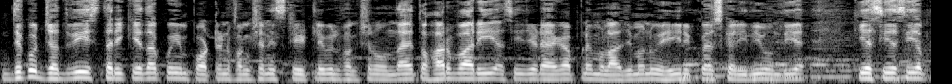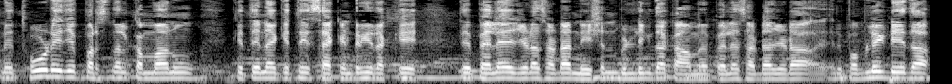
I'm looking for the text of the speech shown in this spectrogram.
ਦੇਖੋ, ਜਦ ਵੀ ਇਸ ਤਰੀਕੇ ਦਾ ਕੋਈ important function state level function ਹੁੰਦਾ ਹੈ, ਤਾਂ ਹਰ ਵਾਰੀ ਅਸੀਂ ਜਿਹੜਾ ਹੈਗਾ ਆਪਣੇ ਮੁਲਾਜ਼ਮਾਂ ਨੂੰ ਇਹੀ ਰਿਕੁਐਸਟ ਕਰੀਦੀ ਹੁੰਦੀ ਹੈ ਕਿ ਅਸੀਂ ਅਸੀਂ ਆਪਣੇ ਥੋੜੇ ਜਿਹੇ ਪਰਸਨਲ ਕੰਮਾਂ ਨੂੰ ਕਿਤੇ ਨਾ ਕਿਤੇ ਸੈਕੰਡਰੀ ਰੱਖੇ ਤੇ ਪਹਿਲੇ ਜਿਹੜਾ ਸਾਡਾ ਨੇਸ਼ਨ ਬਿਲਡਿੰਗ ਦਾ ਕੰਮ ਹੈ, ਪਹਿਲੇ ਸਾਡਾ ਜਿਹੜਾ ਰਿਪਬਲਿਕ ਡੇ ਦਾ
